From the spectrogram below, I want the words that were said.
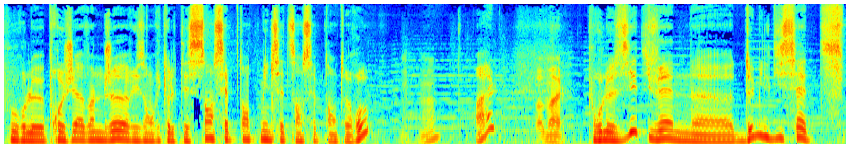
pour le projet Avenger, ils ont récolté 170 770 euros. mhm. Pas mal. Pas mal. Pour le Z-Event euh, 2017,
